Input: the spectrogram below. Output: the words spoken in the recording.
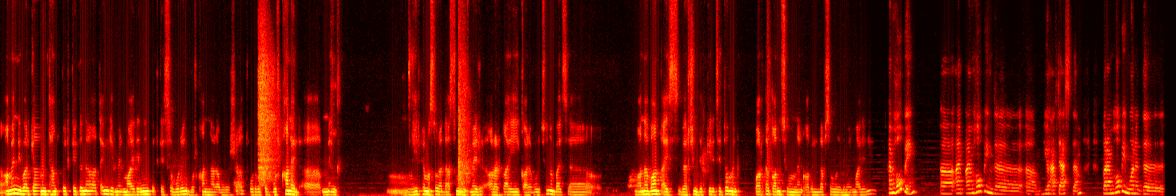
ամեն մի վարքյան թանկ պետք է գնահատենք եւ մեր մայրենին պետք է սովորենք որքան հնարավոր է շատ, որովհետեւ որքան էլ մենք երբեմն ստորադասում ենք մեր առարկայի կարեւորությունը, բայց մանավանդ այս վերջին դեպքերից հետո մենք պարտականություն ունենք ավելի լավ սովորելու մեր մայրենին։ I'm hoping uh, I'm, I'm hoping the um, you have to ask them but i'm hoping one of the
